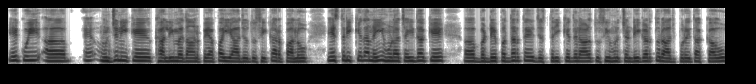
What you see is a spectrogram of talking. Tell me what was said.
ਇਹ ਕੋਈ ਉਂਝ ਨਹੀਂ ਕਿ ਖਾਲੀ ਮੈਦਾਨ ਪਿਆ, ਭਾਈ ਆ ਜਾਓ, ਤੁਸੀਂ ਘਰ ਪਾ ਲਓ ਇਸ ਤਰੀਕੇ ਦਾ ਨਹੀਂ ਹੋਣਾ ਚਾਹੀਦਾ ਕਿ ਵੱਡੇ ਪੱਧਰ ਤੇ ਜਿਸ ਤਰੀਕੇ ਦੇ ਨਾਲ ਤੁਸੀਂ ਹੁਣ ਚੰਡੀਗੜ੍ਹ ਤੋਂ ਰਾਜਪੁਰੇ ਤੱਕ ਆਓ,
